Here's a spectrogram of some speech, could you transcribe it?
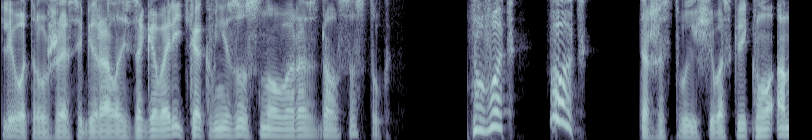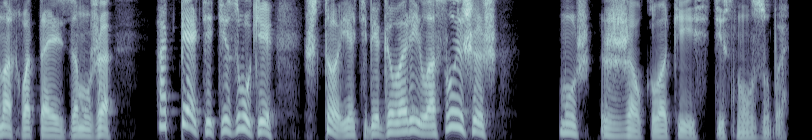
Леота уже собиралась заговорить, как внизу снова раздался стук. «Ну вот, вот!» — торжествующе воскликнула она, хватаясь за мужа. «Опять эти звуки! Что я тебе говорила, слышишь?» Муж сжал кулаки и стиснул зубы.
